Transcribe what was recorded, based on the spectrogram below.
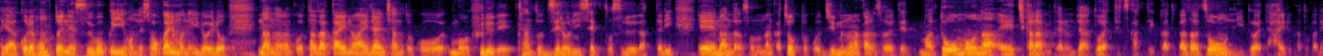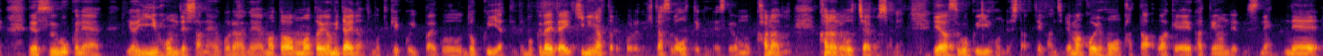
いや、これ本当にね、すごくいい本でした。他にもね、いろいろ、なんだろう、こう、戦いの間にちゃんとこう、もうフルでちゃんとゼロリセットするだったり、えーなんだろう、そのなんかちょっとこう、自分の中のそうやって、まあ、獰猛なえ力みたいなのを、じゃあどうやって使っていくかとか、あとはゾーンにどうやって入るかとかね。ですごくね、いや、いい本でしたね、これはね。また、また読みたいなと思って結構いっぱいこう、ドッグイやってて、僕大体気になったところでひたすら折っていくんですけども、かなり、かなり折っちゃいましたね。いや、すごくいい本でしたっていう感じで、まあ、こういう本を買ったわけ、買って読んでるんですね。で、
